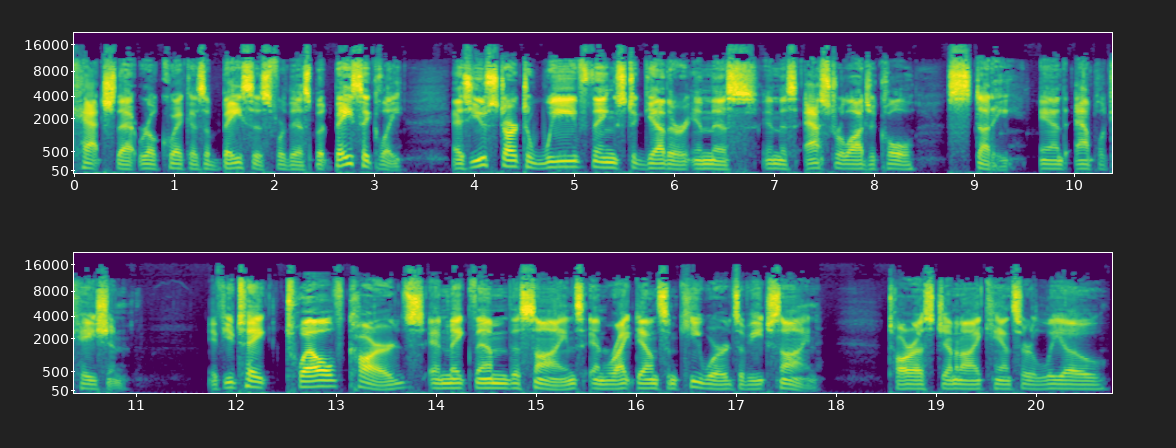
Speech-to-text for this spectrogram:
catch that real quick as a basis for this. But basically, as you start to weave things together in this in this astrological study and application. If you take 12 cards and make them the signs and write down some keywords of each sign Taurus, Gemini, Cancer, Leo,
